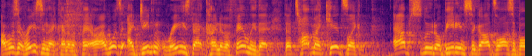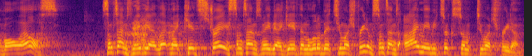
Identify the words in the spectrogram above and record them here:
I wasn't raised in that kind of a family, or I was I didn't raise that kind of a family that that taught my kids like absolute obedience to God's laws above all else. Sometimes maybe I let my kids stray. Sometimes maybe I gave them a little bit too much freedom. Sometimes I maybe took some too much freedom.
